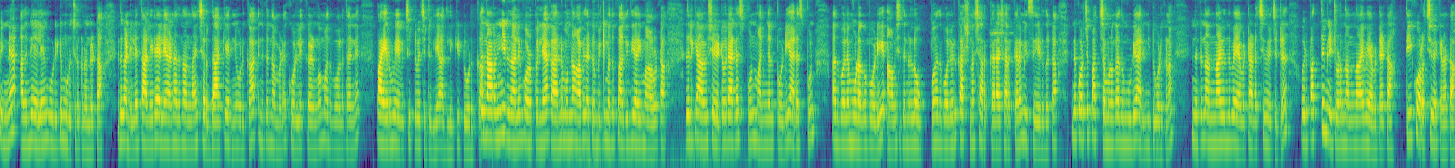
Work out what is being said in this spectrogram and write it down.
പിന്നെ അതിന്റെ ഇലയും കൂടിയിട്ട് മുറിച്ചെടുക്കുന്നുണ്ട് കേട്ടോ. ഇത് കണ്ടില്ലേ? തളിര ഇലയാണ്. അത് നന്നായി ചെറുതാക്കി അരിഞ്ഞു കൊടുക്കുക. എന്നിട്ട് നമ്മുടെ കൊള്ളിക്കിഴങ്ങും അതുപോലെ തന്നെ പയറും വേവിച്ചിട്ട് വെച്ചിട്ടില്ലേ അതിലേക്ക് ഇട്ട് കൊടുക്കുക. അത് നിറഞ്ഞിരുന്നാലും കുഴപ്പമില്ല. കാരണം ഒന്ന് ആവി തട്ടുമ്പോഴേക്കും അത് പകുതിയായി മാറും കേട്ടോ ഇതിലേക്ക് ആവശ്യമായിട്ട് ഒരു അര സ്പൂൺ മഞ്ഞൾപ്പൊടി അര സ്പൂൺ അതുപോലെ മുളക് പൊടി ആവശ്യത്തിനുള്ള ഉപ്പ് അതുപോലെ ഒരു കഷ്ണം ശർക്കര. ശർക്കര മിസ് ചെയ്യരുത് കേട്ടോ പിന്നെ കുറച്ച് പച്ചമുളക് അതും കൂടി അരിഞ്ഞിട്ട് കൊടുക്കണം. എന്നിട്ട് നന്നായി ഒന്ന് വേവട്ട അടച്ച് വെച്ചിട്ട് ഒരു പത്ത് മിനിറ്റോളം നന്നായി വേവട്ടെ കേട്ടോ തീ കുറച്ച് വെക്കണം കേട്ടോ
